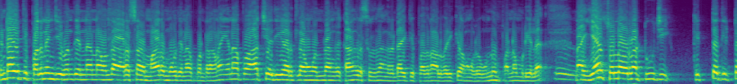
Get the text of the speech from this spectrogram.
ரெண்டாயிரத்தி பதினஞ்சு வந்து என்னன்னா வந்து அரசா மாறும் போது என்ன பண்ணுறாங்கன்னா ஏன்னா அப்போ ஆட்சி அதிகாரத்தில் அவங்க வந்தாங்க காங்கிரஸ் இருந்தாங்க ரெண்டாயிரத்தி பதினாலு வரைக்கும் அவங்கள ஒன்றும் பண்ண முடியல. நான் ஏன் சொல்ல வரேன்னா டூ ஜி கிட்டத்தட்ட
